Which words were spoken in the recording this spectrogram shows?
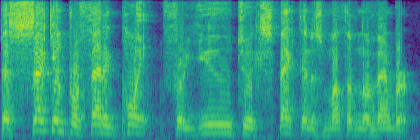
The second prophetic point for you to expect in this month of November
